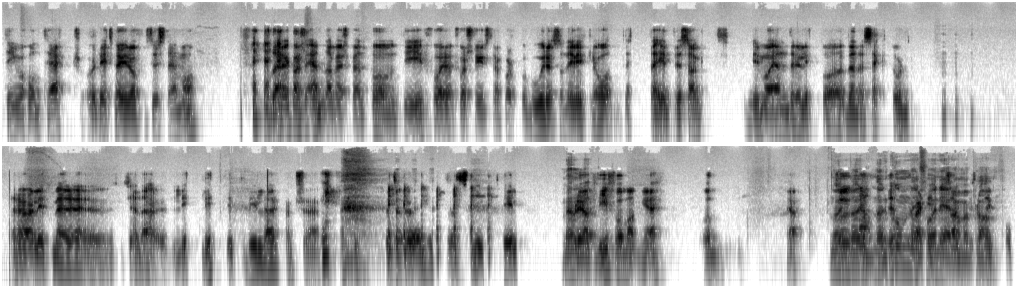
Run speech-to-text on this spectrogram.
ting var håndtert, og litt høyere opp i systemet òg. Og Der er jeg kanskje enda mer spent på om de får en forskningsrapport på bordet som de virkelig Å, dette er interessant. Vi må endre litt på denne sektoren. Der har jeg litt mer eh, kjenner jeg litt, litt, litt tvil der, kanskje. Litt og til. Men Fordi at de får mange. Og ja. når, Så, når, ja, når kom den forrige interessant rammeplanen? Hvis det, kom,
